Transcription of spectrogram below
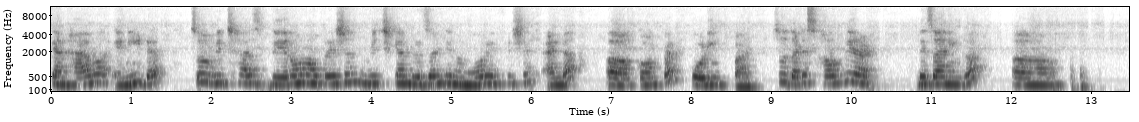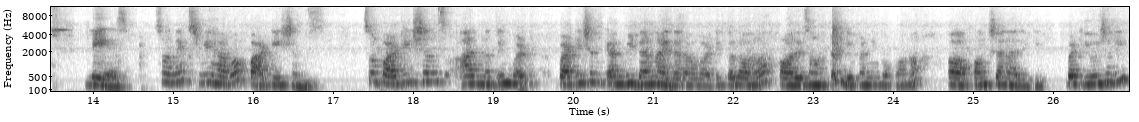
can have any depth so which has their own operation which can result in a more efficient and a uh, compact coding part. So that is how we are designing the uh, layers. So next we have a partitions. So partitions are nothing but partition can be done either a vertical or a horizontal depending upon a uh, functionality. But usually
